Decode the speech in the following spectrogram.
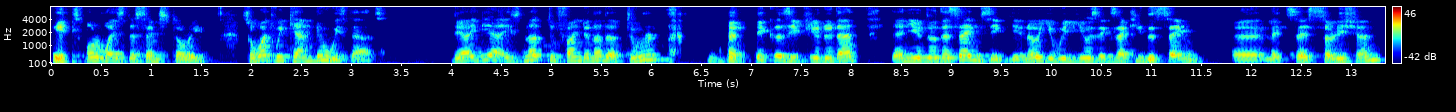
It's always the same story. So what we can do with that the idea is not to find another tool, because if you do that, then you do the same thing. You know, you will use exactly the same, uh, let's say, solution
